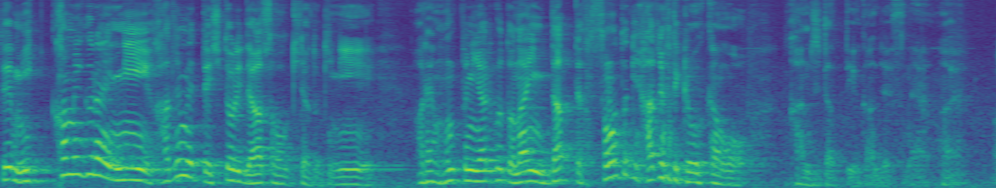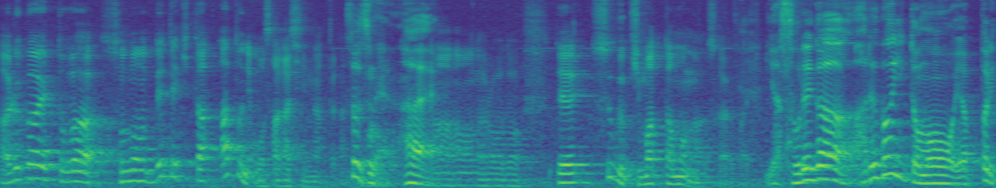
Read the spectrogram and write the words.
で3日目ぐらいに初めて一人で朝起きた時にあれ本当にやることないんだってその時初めて恐怖感を感じたっていう感じですね。はい。アルバイトはその出てきた後にお探しになった感じそうですね。はい。ああなるほど。ですぐ決まったもんなんですかアルバイトいやそれがアルバイトもやっぱり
